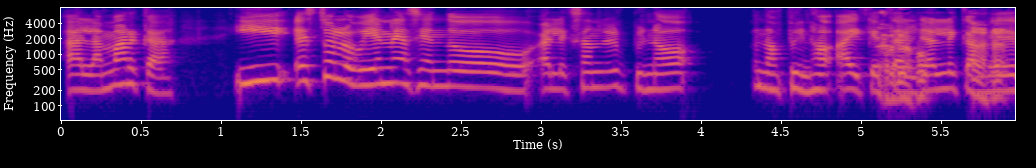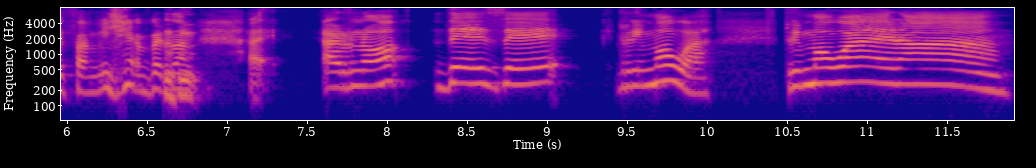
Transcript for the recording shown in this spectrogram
a la marca. Y esto lo viene haciendo Alexander Pinot, no Pinot, ay, qué tal, ya le cambié de familia, perdón. Arnaud desde Rimowa. Rimowa era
